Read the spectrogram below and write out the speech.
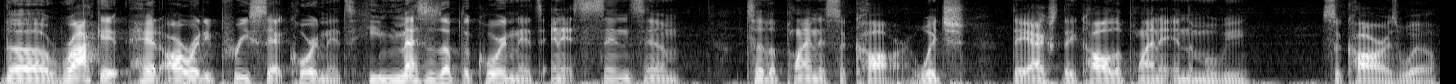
the rocket had already preset coordinates. He messes up the coordinates and it sends him to the planet Sakaar, which they actually they call the planet in the movie Sakaar as well.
